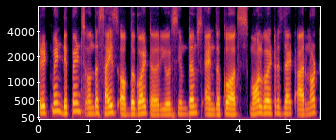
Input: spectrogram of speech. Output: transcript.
Treatment depends on the size of the goiter, your symptoms, and the cause. Small goiters that are not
